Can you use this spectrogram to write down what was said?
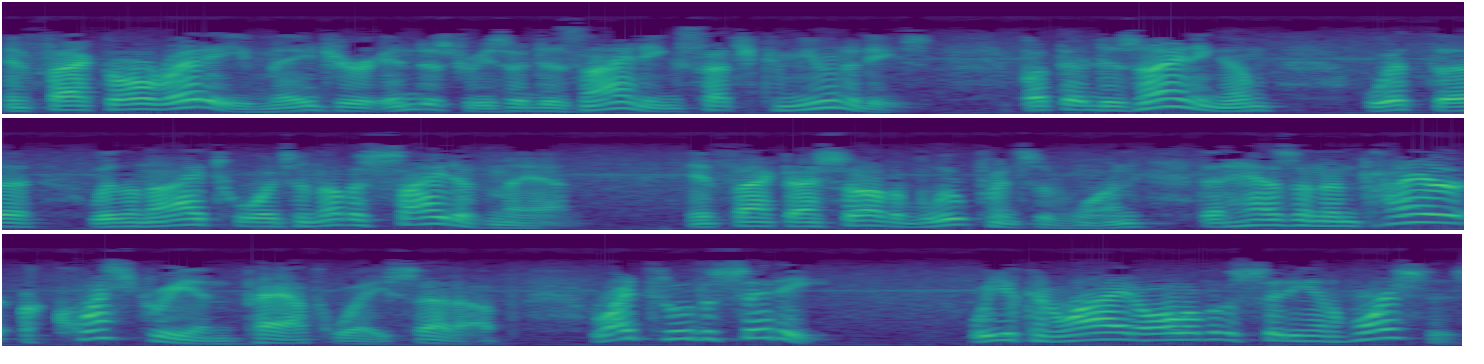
In fact, already major industries are designing such communities but they're designing them with, uh, with an eye towards another side of man. In fact, I saw the blueprints of one that has an entire equestrian pathway set up right through the city, where you can ride all over the city on horses,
